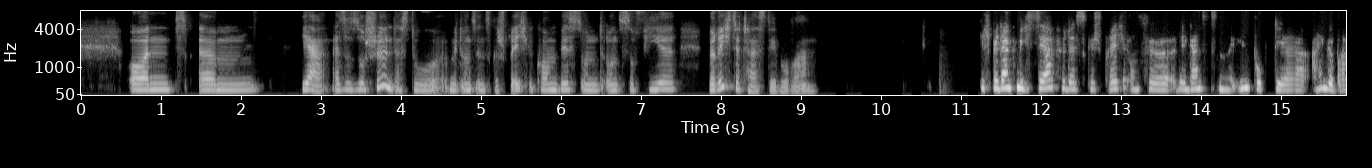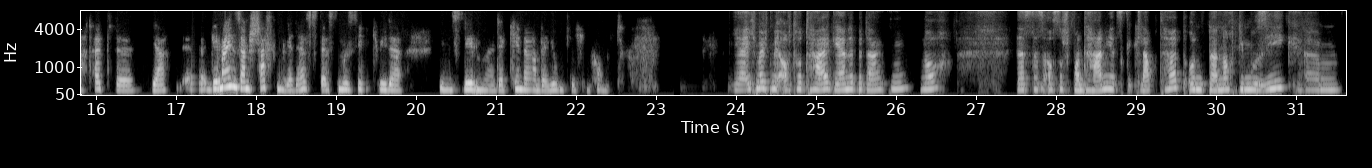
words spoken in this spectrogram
Und ähm, ja, also so schön, dass du mit uns ins Gespräch gekommen bist und uns so viel berichtet hast, Deborah. Ich bedanke mich sehr für das Gespräch und für den ganzen Input, der er eingebracht hat. Äh, ja, äh, gemeinsam schaffen wir das, dass Musik wieder ins Leben der Kinder und der Jugendlichen kommt. Ja, ich möchte mich auch total gerne bedanken noch, dass das auch so spontan jetzt geklappt hat und dann noch die Musik. Ähm,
